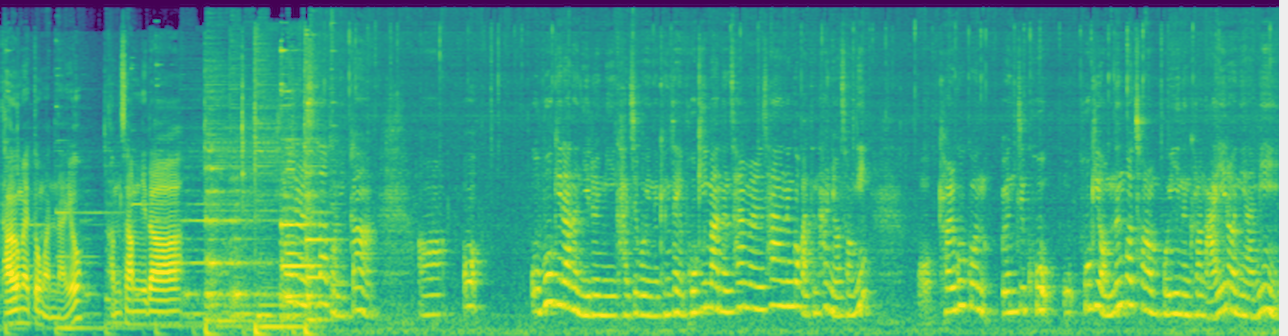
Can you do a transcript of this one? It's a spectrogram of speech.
다음에 또 만나요. 감사합니다. 시나리오를 쓰다 보니까 어, 어, 오복이라는 이름이 가지고 있는 굉장히 복이 많은 삶을 사는 것 같은 한 여성이 어, 결국은 왠지 고, 오- 복이 없는 것처럼 보이는 그런 아이러니함이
